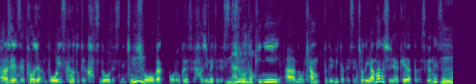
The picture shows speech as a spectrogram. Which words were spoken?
私ですね、当時はボーイスカウトという活動をですね、ちょうど小学校6年生始めてですね、うん、その時に、あの、キャンプで見たですね、ちょうど山梨の夜景だったんですけどね、それは、うん、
